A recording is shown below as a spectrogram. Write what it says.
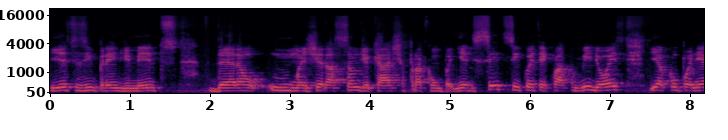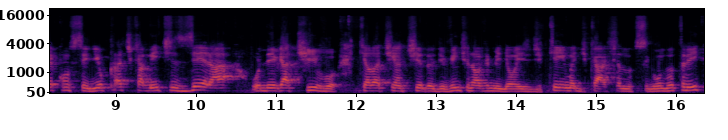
e esses empreendimentos deram uma geração de caixa para a companhia de 154 milhões e a companhia conseguiu praticamente zerar o negativo que ela tinha tido de 29 milhões de queima de caixa no segundo tri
